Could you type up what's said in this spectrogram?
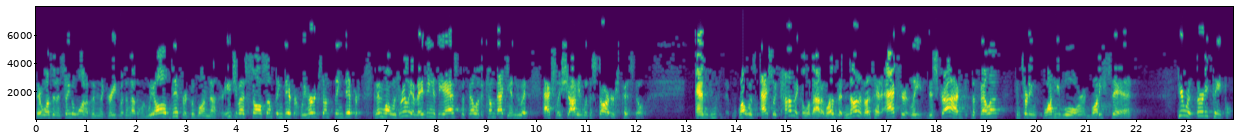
There wasn't a single one of them that agreed with another one. We all differed with one another. Each of us saw something different. We heard something different. And then what was really amazing is he asked the fellow to come back in who had actually shot him with a starter's pistol. And what was actually comical about it was that none of us had accurately described the fellow concerning what he wore and what he said. Here were 30 people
